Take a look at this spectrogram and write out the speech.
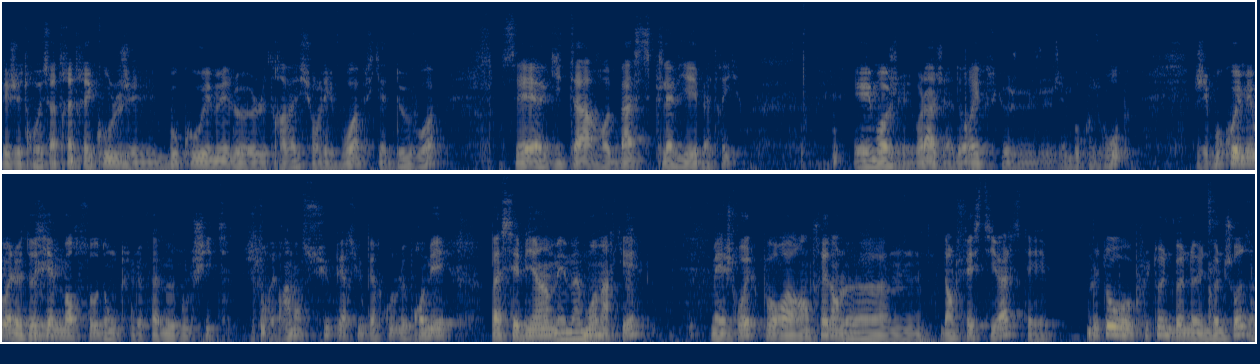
Et j'ai trouvé ça très très cool, j'ai beaucoup aimé le, travail sur les voix, parce qu'il y a deux voix. C'est euh, guitare, basse, clavier et batterie. Et moi, j'ai voilà, adoré, parce que j'aime beaucoup ce groupe. J'ai beaucoup aimé ouais, le deuxième morceau, donc le fameux bullshit. J'ai trouvé vraiment super super cool. Le premier passait bien, mais m'a moins marqué. Mais je trouvais que pour euh, rentrer dans le, dans le festival, c'était plutôt, plutôt une, bonne, une bonne chose.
